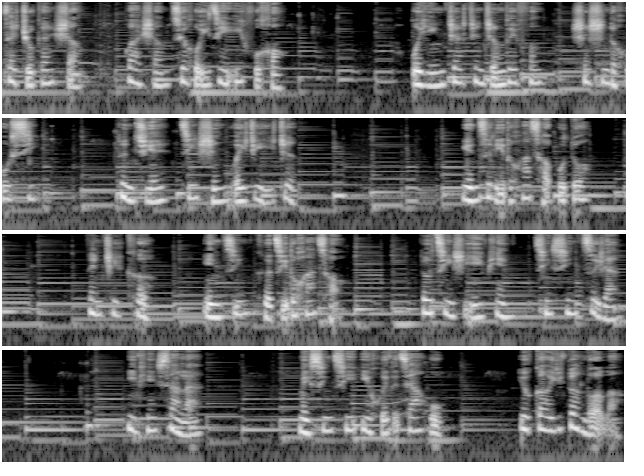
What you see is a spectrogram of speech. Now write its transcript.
在竹竿上挂上最后一件衣服后，我迎着阵阵微风，深深的呼吸，顿觉精神为之一振。园子里的花草不多，但这刻。眼睛可及的花草，都尽是一片清新自然。一天下来，每星期一回的家务，又告一段落了。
